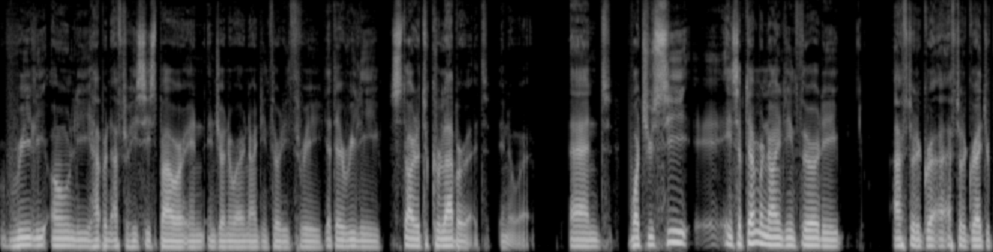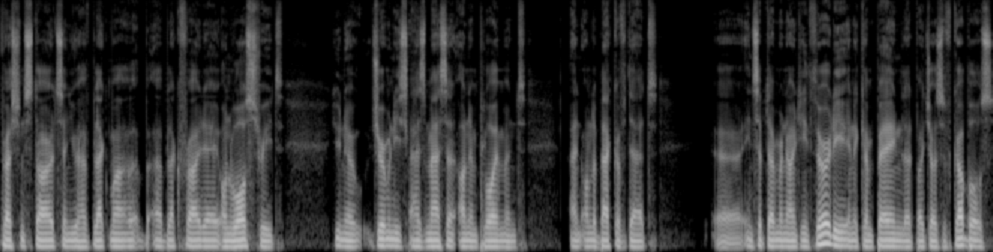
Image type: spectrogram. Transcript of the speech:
really only happened after he seized power in, in January 1933, that they really started to collaborate in a way. And what you see in September 1930, after the after the Great Depression starts and you have Black uh, uh, Black Friday on Wall Street, you know Germany has mass unemployment, and on the back of that, uh, in September 1930, in a campaign led by Joseph Goebbels,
